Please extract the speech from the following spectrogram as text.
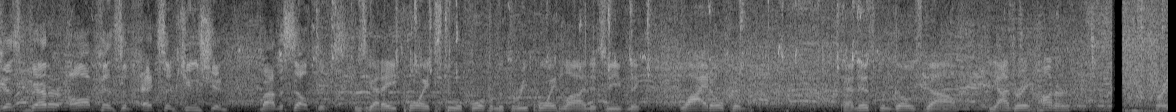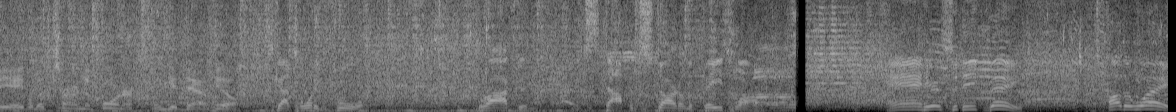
Just better offensive execution by the Celtics. He's got eight points, two or four from the three-point line this evening. Wide open. And this one goes down. De'Andre Hunter. Trae able to turn the corner and get downhill. He's got 24. Brogdon, stop and start on the baseline. And here's Sadiq Bey. Other way,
